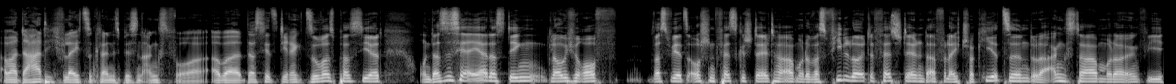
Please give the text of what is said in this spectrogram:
Aber da hatte ich vielleicht so ein kleines bisschen Angst vor. Aber dass jetzt direkt sowas passiert und das ist ja eher das Ding, glaube ich, worauf, was wir jetzt auch schon festgestellt haben oder was viele Leute feststellen und da vielleicht schockiert sind oder Angst haben oder irgendwie,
